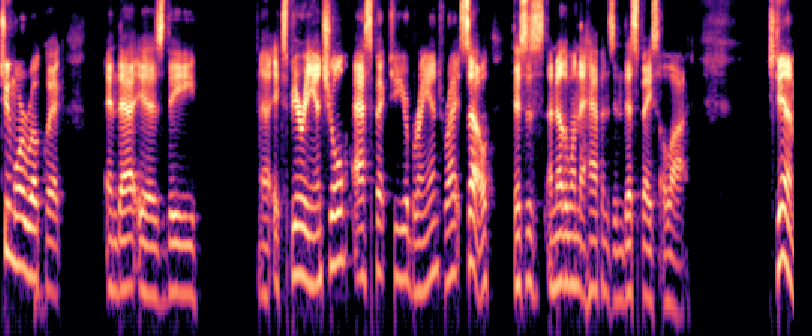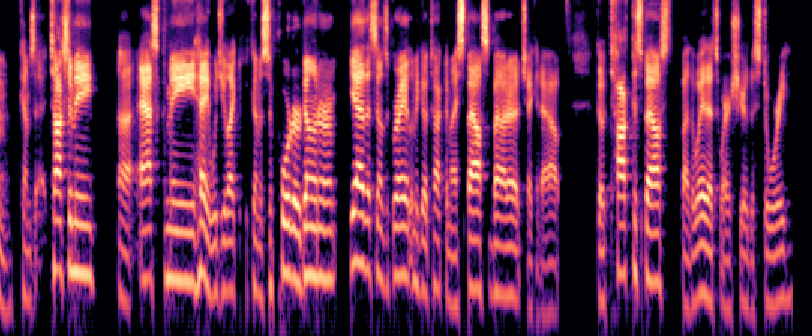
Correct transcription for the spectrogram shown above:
two more real quick, and that is the uh, experiential aspect to your brand, right? So this is another one that happens in this space a lot. Jim comes, talks to me, uh, ask me, hey, would you like to become a supporter donor? Yeah, that sounds great. Let me go talk to my spouse about it. Check it out. Go talk to spouse. By the way, that's where I share the story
